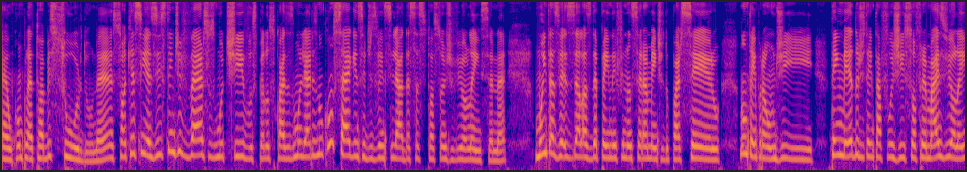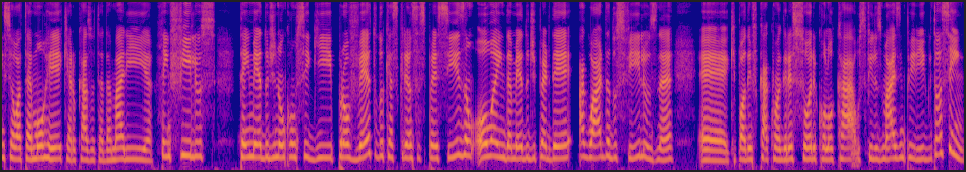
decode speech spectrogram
é um completo absurdo, né? Só que, assim, existem diversos motivos pelos quais as mulheres não conseguem se desvencilhar dessas situações de violência, né? Muitas vezes elas dependem financeiramente do parceiro, não tem pra onde ir, tem medo de tentar fugir, sofrer mais violência ou até morrer, que era o caso até da Maria. Tem filhos, tem medo de não conseguir prover tudo que as crianças precisam, ou ainda medo de perder a guarda dos filhos, né? É, que podem ficar com o agressor e colocar os filhos mais em perigo. Então, assim,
